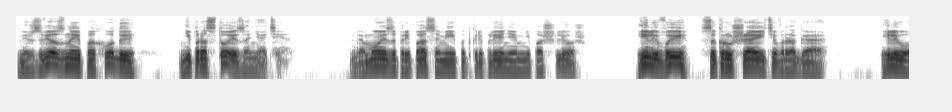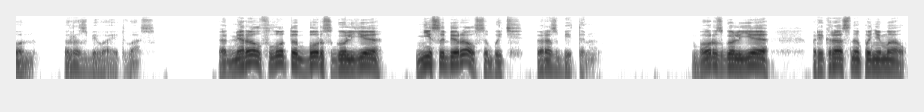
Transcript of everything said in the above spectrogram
Межзвездные походы — непростое занятие. Домой за припасами и подкреплением не пошлешь. Или вы сокрушаете врага, или он разбивает вас. Адмирал флота Борс Голье не собирался быть разбитым. Борс Голье прекрасно понимал,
